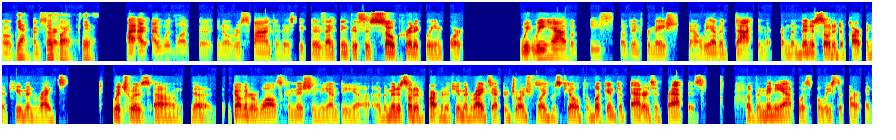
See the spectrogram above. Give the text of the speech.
oh, yeah, I'm sorry. go for it, please. I, I, I would love to, you know, respond to this because I think this is so critically important. We we have a piece of information now. We have a document from the Minnesota Department of Human Rights which was um, the Governor Walz's commission, the MD, uh, the Minnesota Department of Human Rights, after George Floyd was killed, to look into patterns and practice of the Minneapolis Police Department.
